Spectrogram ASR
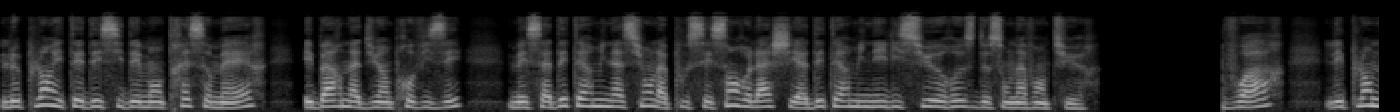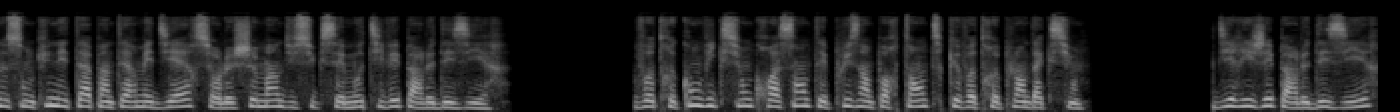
Le plan était décidément très sommaire, et Barnes a dû improviser, mais sa détermination l'a poussé sans relâche et a déterminé l'issue heureuse de son aventure. Voir, les plans ne sont qu'une étape intermédiaire sur le chemin du succès motivé par le désir. Votre conviction croissante est plus importante que votre plan d'action. Dirigés par le désir,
